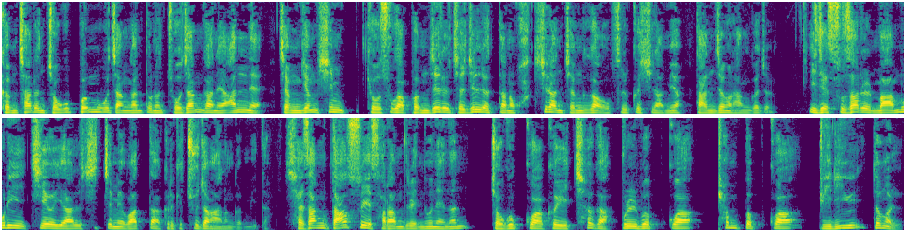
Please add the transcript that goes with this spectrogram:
검찰은 조국 법무부 장관 또는 조 장관의 안내, 정경심 교수가 범죄를 저질렀다는 확실한 증거가 없을 것이라며 단정을 한 거죠. 이제 수사를 마무리 지어야 할 시점에 왔다 그렇게 주장하는 겁니다. 세상 다수의 사람들의 눈에는 조국과 그의 처가 불법과 편법과 비리 등을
